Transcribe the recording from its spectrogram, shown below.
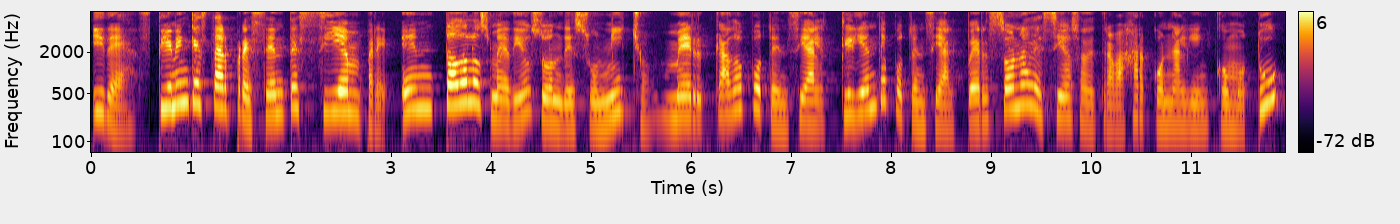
ideas. Tienen que estar presentes siempre en todos los medios donde su nicho, mercado potencial, cliente potencial, persona deseosa de trabajar con alguien como tú,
